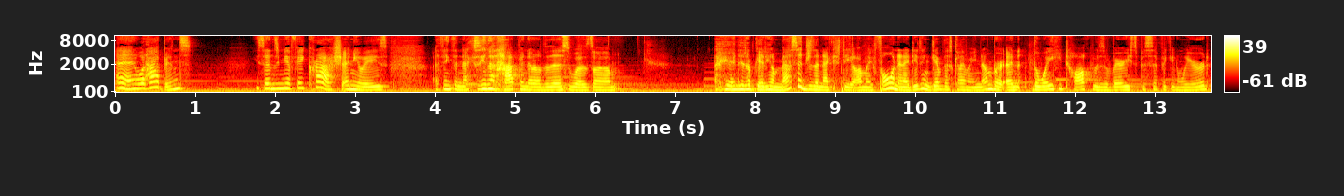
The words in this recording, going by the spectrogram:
And what happens? He sends me a fake crash. Anyways, I think the next thing that happened out of this was um, ended up getting a message the next day on my phone, and I didn't give this guy my number. And the way he talked was very specific and weird,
